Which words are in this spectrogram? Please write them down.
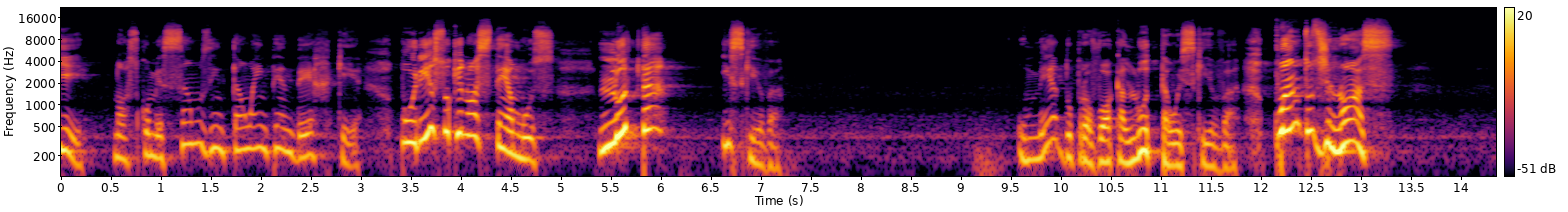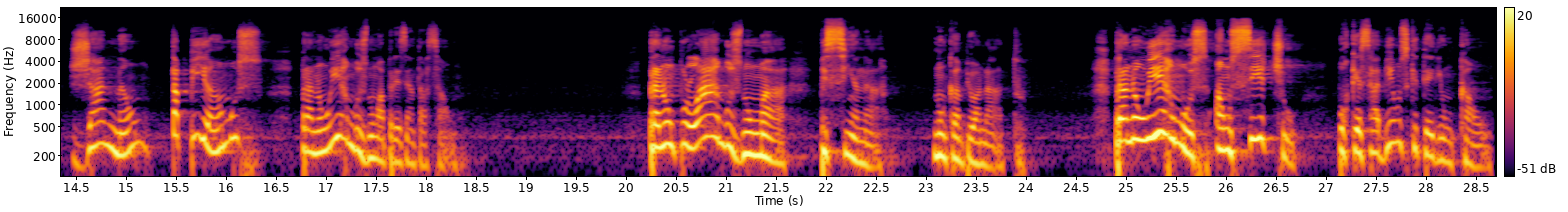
E nós começamos então a entender que, por isso que nós temos luta e esquiva. O medo provoca luta ou esquiva. Quantos de nós já não tapeamos para não irmos numa apresentação? Para não pularmos numa piscina, num campeonato? Para não irmos a um sítio porque sabíamos que teria um cão?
